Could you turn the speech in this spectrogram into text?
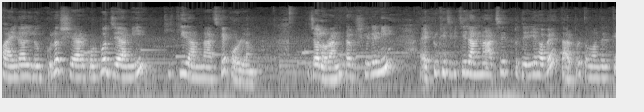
ফাইনাল লুকগুলো শেয়ার করব যে আমি কি কি রান্না আজকে করলাম। চলো, রান্নাটা সেরে নিই। একটু খিচিপিচি রান্না আছে, একটু দেরি হবে। তারপর তোমাদেরকে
